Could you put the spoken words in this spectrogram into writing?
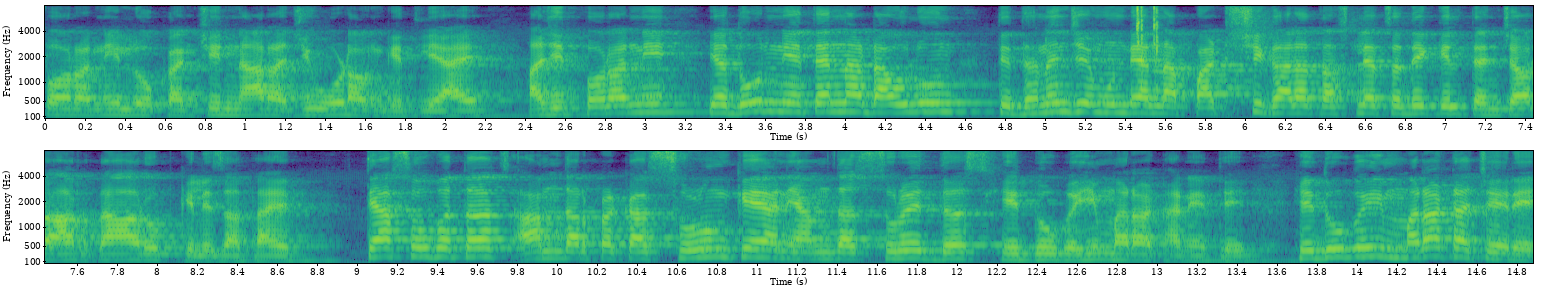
पवारांनी लोकांची नाराजी ओढावून घेतली आहे. अजित पवारांनी या दोन नेत्यांना डावलून ते धनंजय मुंडे यांना पाठशी घालत असल्याचं देखील त्यांच्यावर अर्धा आरोप केले जात आहेत. त्यासोबतच आमदार प्रकाश सोळुंके आणि आमदार सुरेश दस हे दोघंही मराठा नेते. हे दोघंही मराठा चेहरे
